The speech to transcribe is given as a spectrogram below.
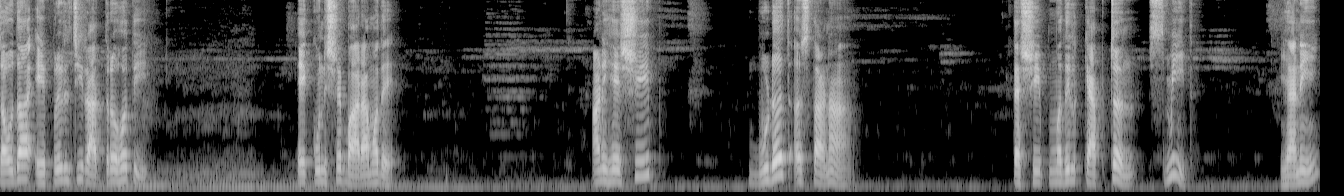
चौदा एप्रिलची रात्र होती. एकोणीसशे बारामध्ये आणि हे शिप बुडत असताना त्या शिपमधील कॅप्टन स्मिथ यांनी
